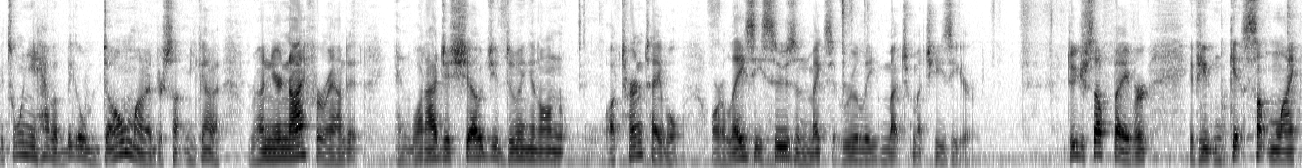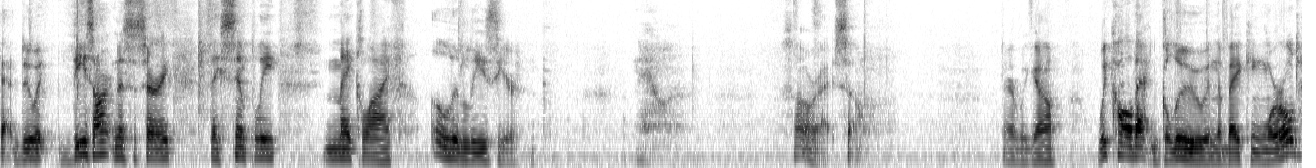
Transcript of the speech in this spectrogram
It's when you have a big old dome on it or something, you gotta run your knife around it. And what I just showed you, doing it on a turntable or a Lazy Susan makes it really much, much easier. Do yourself a favor, if you can get something like that, do it. These aren't necessary, they simply make life a little easier. Now, so, all right, so there we go. We call that glue in the baking world.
